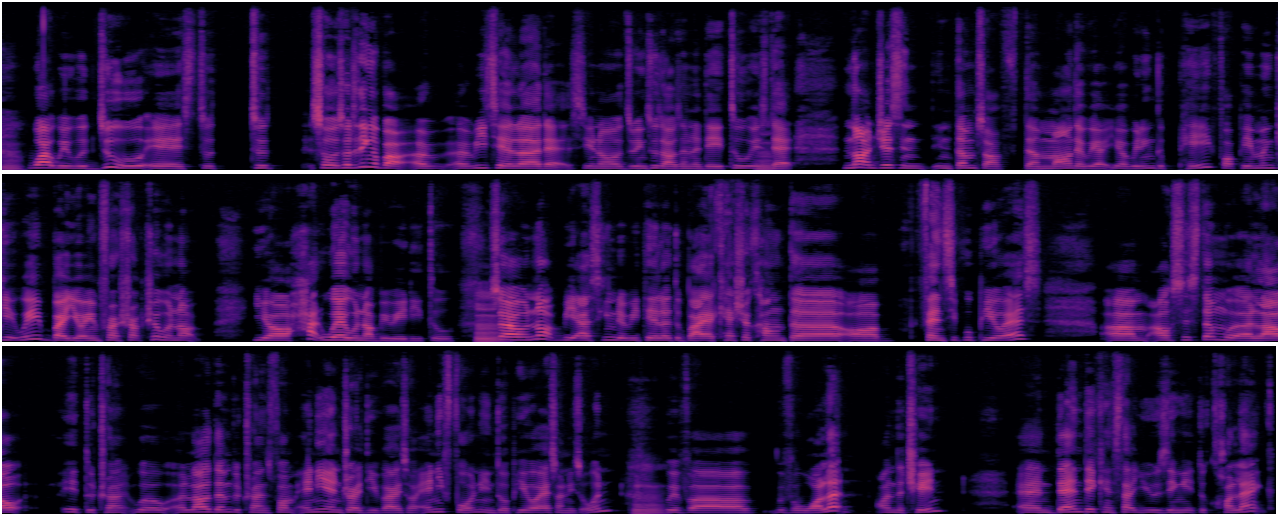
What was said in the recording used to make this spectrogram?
Mm. what we would do is to to so so the thing about a, a retailer that's you know doing two thousand a day too is Mm. that not just in, in terms of the amount that we are, you're willing to pay for payment gateway, but your infrastructure will not, your hardware will not be ready too. Mm. So I will not be asking the retailer to buy a cashier counter or fanciful POS. Um, our system will allow it to tran will allow them to transform any Android device or any phone into a POS on its own Mm. with a with a wallet on the chain, and then they can start using it to collect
